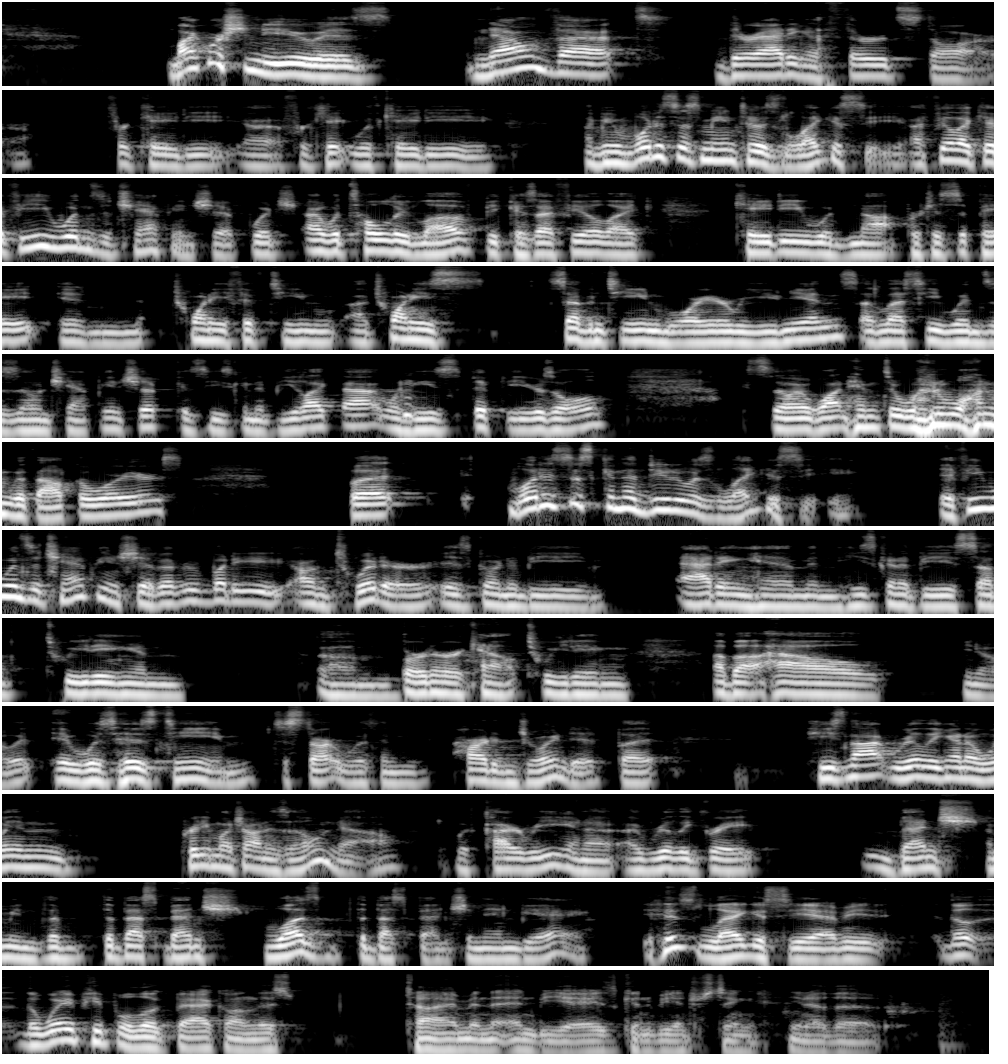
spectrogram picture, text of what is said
my question to you is now that they're adding a third star for kd uh, for kate with kd I mean, what does this mean to his legacy? I feel like if he wins a championship, which I would totally love because I feel like KD would not participate in 2015, uh, 20s 17 Warrior reunions unless he wins his own championship because he's going to be like that when he's 50 years old. So I want him to win one without the Warriors. But what is this going to do to his legacy? If he wins a championship, everybody on Twitter is going to be adding him and he's going to be subtweeting and um, burner account tweeting about how, you know, it, it was his team to start with and Harden joined it. But he's not really going to win pretty much on his own now with Kyrie and a, a really great bench. I mean, the the best bench was the best bench in the NBA. His legacy, I mean, the the way people look back on this time in the NBA is going to be interesting. You know, the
